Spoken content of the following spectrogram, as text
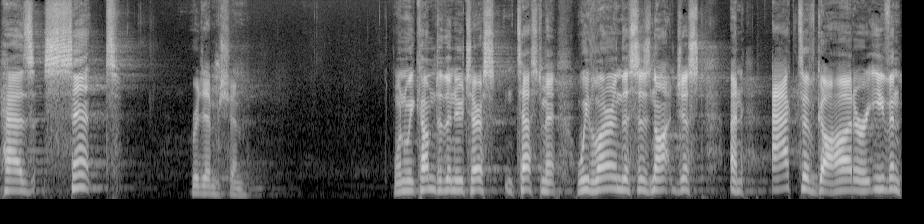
has sent redemption. When we come to the New Testament, we learn this is not just an act of God or even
